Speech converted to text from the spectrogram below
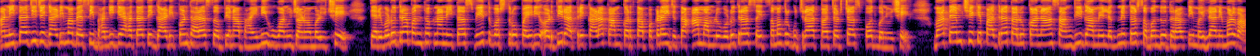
આ નેતાજી જે ગાડીમાં બેસી ભાગી ગયા હતા તે ગાડી પણ ધારાસભ્યના ભાઈની હોવાનું જાણવા મળ્યું છે. ત્યારે વડોદરા પંથકના નેતા શ્વેત વસ્ત્રો પહેરી અડધી રાત્રે કાળા કામ કરતા પકડાઈ જતા આ મામલો વડોદરા સહિત સમગ્ર ગુજરાતમાં ચર્ચાસ્પદ બન્યો છે. વાત એમ છે કે પાદરા તાલુકાના સાંગલી ગામે લગ્નેતર સંબંધો ધરાવતી મહિલાને મળવા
